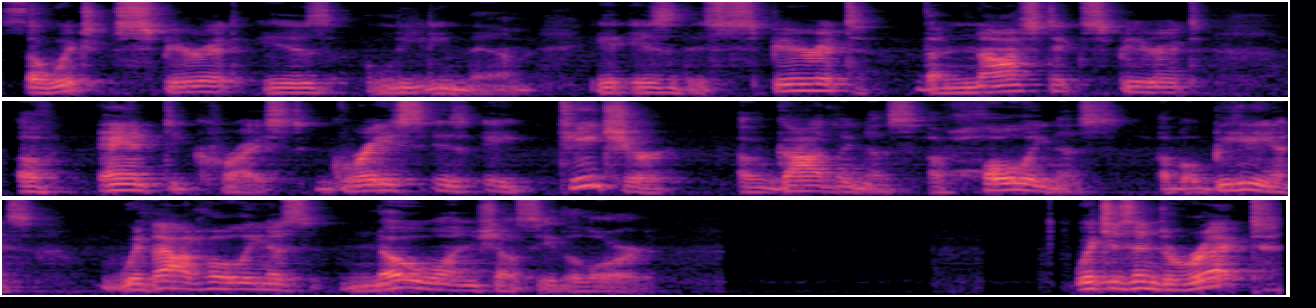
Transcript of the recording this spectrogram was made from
So, which spirit is leading them? It is the spirit, the Gnostic spirit of Antichrist. Grace is a teacher of godliness, of holiness, of obedience. Without holiness, no one shall see the Lord. Which is in direct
